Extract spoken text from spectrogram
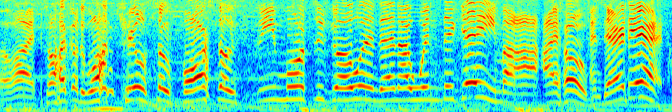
Alright, so I got one kill so far, so three more to go, and then I win the game, I, I hope. And there it is. are.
